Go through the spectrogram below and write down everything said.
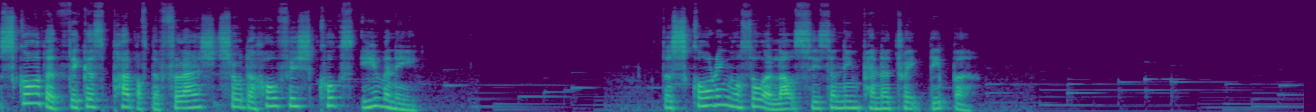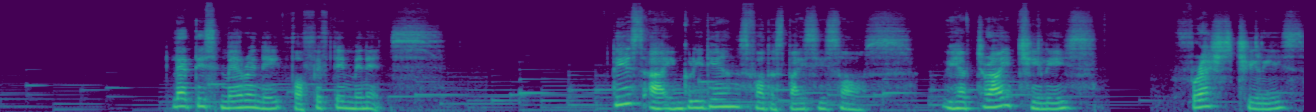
Score the thickest part of the flesh so the whole fish cooks evenly. The scoring also allows seasoning penetrate deeper. Let this marinate for 15 minutes. These are ingredients for the spicy sauce. We have dried chilies, fresh chilies,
